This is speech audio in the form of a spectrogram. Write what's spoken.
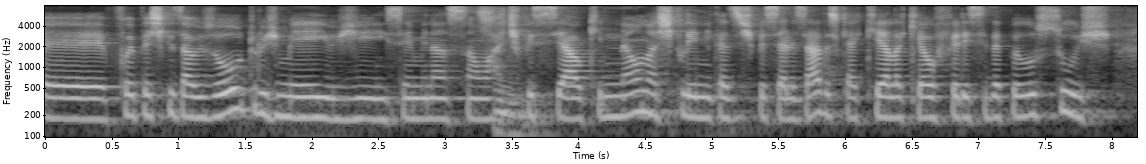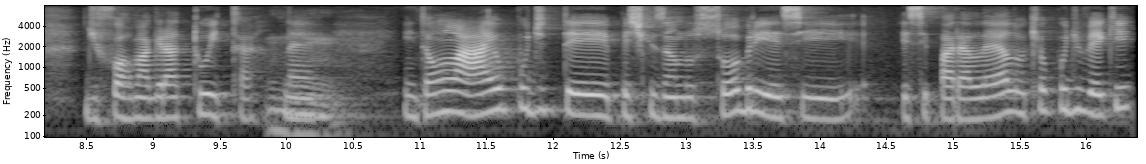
é, foi pesquisar os outros meios de inseminação Sim. artificial que não nas clínicas especializadas, que é aquela que é oferecida pelo SUS de forma gratuita, uhum. né? Então lá eu pude ter pesquisando sobre esse esse paralelo que eu pude ver que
